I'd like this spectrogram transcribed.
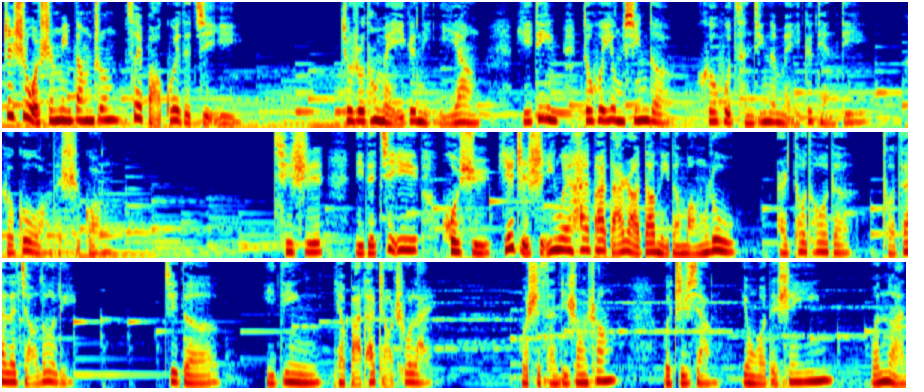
这是我生命当中最宝贵的记忆，就如同每一个你一样，一定都会用心的呵护曾经的每一个点滴和过往的时光。其实，你的记忆或许也只是因为害怕打扰到你的忙碌，而偷偷的躲在了角落里。记得。一定要把它找出来。我是三弟双双，我只想用我的声音温暖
